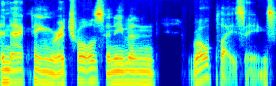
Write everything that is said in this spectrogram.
enacting rituals and even role play scenes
